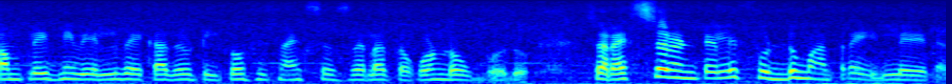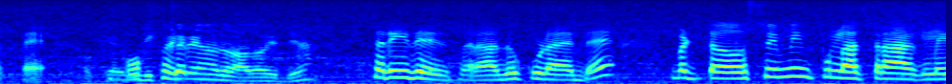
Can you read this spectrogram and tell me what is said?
ಕಂಪ್ಲೀಟ್ ನೀವು ಎಲ್ಲಿ ಬೇಕಾದರೂ ಟೀ ಕಾಫಿ ಸ್ನ್ಯಾಕ್ಸಸ್ ಎಲ್ಲ ತೊಗೊಂಡು ಹೋಗ್ಬೋದು ಸೊ ರೆಸ್ಟೋರೆಂಟಲ್ಲಿ ಫುಡ್ ಮಾತ್ರ ಇಲ್ಲೇ ಇರುತ್ತೆ. ಸರ್ ಇದೆ ಸರ್ ಅದು ಕೂಡ ಇದೆ. ಬಟ್ ಸ್ವಿಮ್ಮಿಂಗ್ ಪೂಲ್ ಹತ್ರ ಆಗಲಿ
